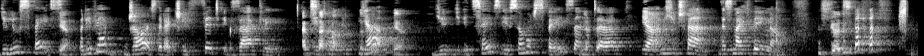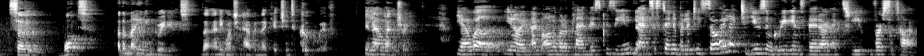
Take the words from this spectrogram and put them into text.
you lose space. Yeah. But if you have jars that actually fit exactly and stack up. Yeah. well. yeah. You, you- it saves you so much space, and yeah. Uh, yeah, I'm a huge fan. This is my thing now. Good. so, what are the main ingredients that anyone should have in their kitchen to cook with in Yeah. their pantry? Yeah, well, you know, I'm all about a plant-based cuisine Yeah. and sustainability. So I like to use ingredients that are actually versatile,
